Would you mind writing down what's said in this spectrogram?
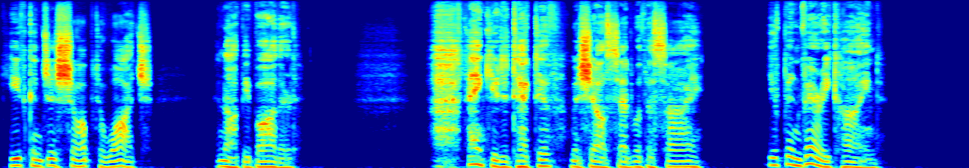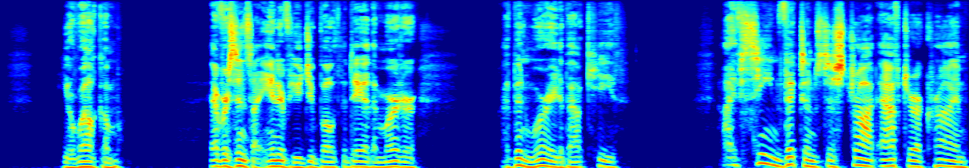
Keith can just show up to watch and not be bothered. Thank you, Detective, Michelle said with a sigh. You've been very kind. You're welcome. Ever since I interviewed you both the day of the murder, I've been worried about Keith. I've seen victims distraught after a crime.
